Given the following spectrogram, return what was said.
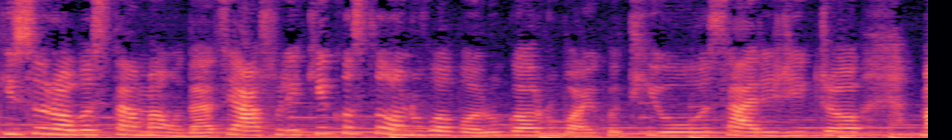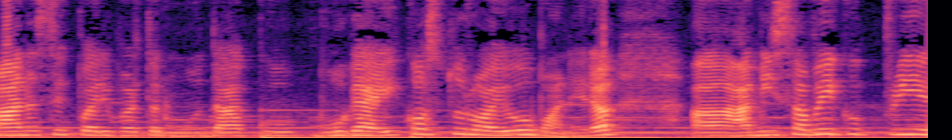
किशोर अवस्थामा हुँदा चाहिँ आफूले के कस्तो अनुभवहरू गर्नुभएको थियो शारीरिक र मानसिक परिवर्तन हुँदाको भोगाई कस्तो रह्यो भनेर हामी सबैको प्रिय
